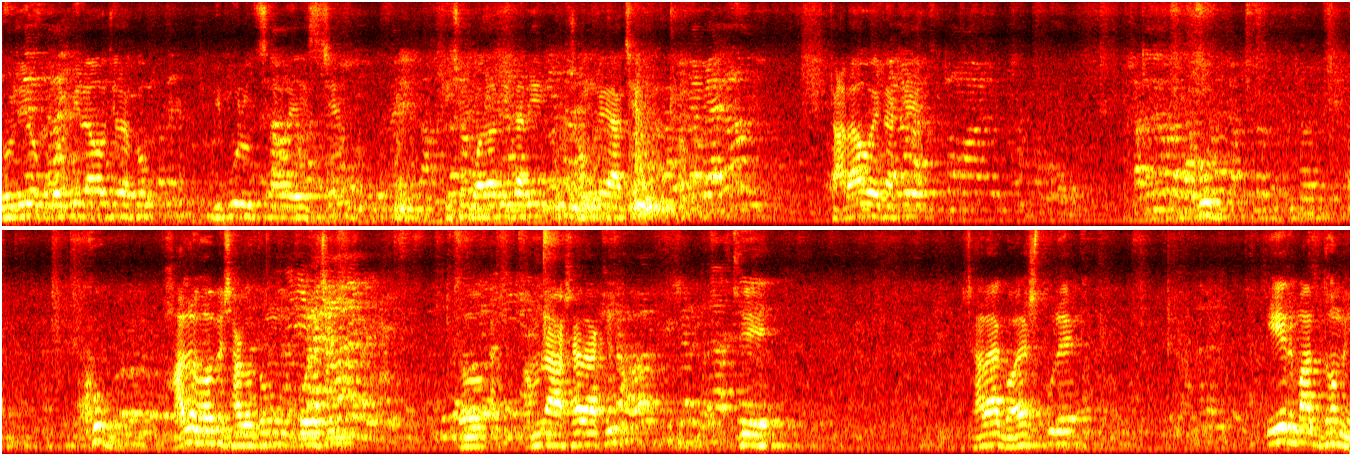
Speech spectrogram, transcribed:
দলীয় কর্মীরাও যেরকম বিপুল উৎসাহ এসছেন। কিছু পদাধিকারী সঙ্গে আছেন। তারাও এটাকে খুব খুব ভালোভাবে স্বাগতম করেছেন। তো আমরা আশা রাখি যে সারা গয়েশপুরে এর মাধ্যমে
